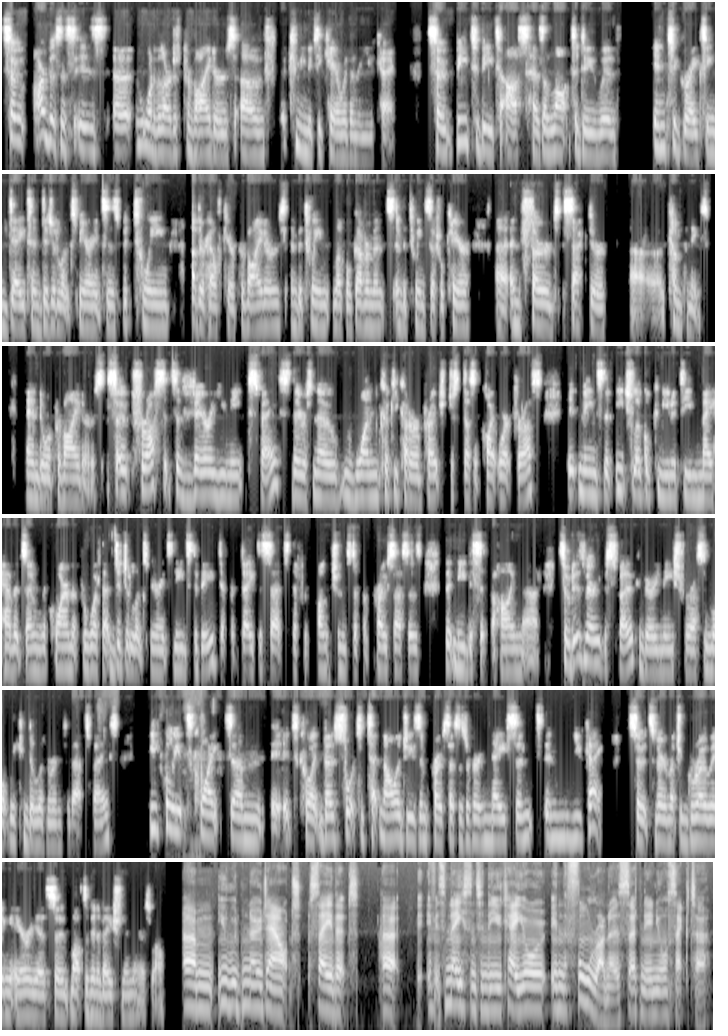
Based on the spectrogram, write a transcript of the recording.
So, our business is uh, one of the largest providers of community care within the UK. So, B2B to us has a lot to do with integrating data and digital experiences between other healthcare providers and between local governments and between social care uh, and third sector uh, companies and or providers. So for us, it's a very unique space. There's no one cookie cutter approach, just doesn't quite work for us. It means that each local community may have its own requirement for what that digital experience needs to be, different data sets, different functions, different processes that need to sit behind that. So it is very bespoke and very niche for us in what we can deliver into that space equally it's quite um, it's quite those sorts of technologies and processes are very nascent in the uk so it's very much a growing area. So lots of innovation in there as well. Um, you would no doubt say that uh, if it's nascent in the UK, you're in the forerunners, certainly in your sector.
